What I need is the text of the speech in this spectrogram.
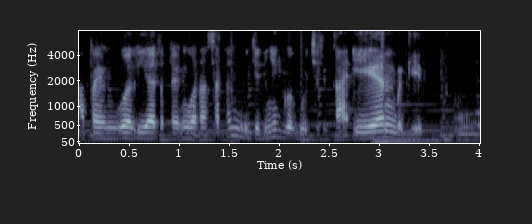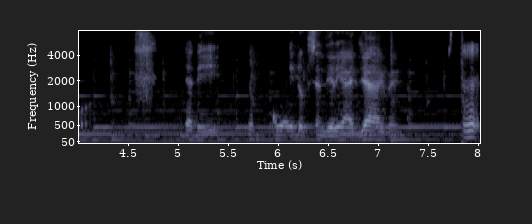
Apa yang gue lihat apa yang gue rasakan jadinya gue gue ceritain begitu. Jadi hidup sendiri aja gitu Mm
